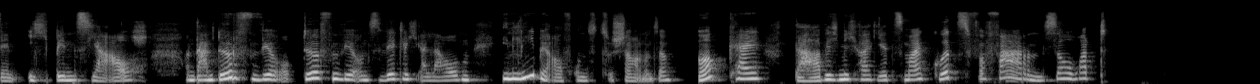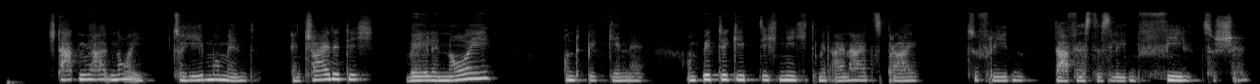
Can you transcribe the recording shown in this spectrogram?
denn ich bin es ja auch. Und dann dürfen wir, dürfen wir uns wirklich erlauben, in Liebe auf uns zu schauen und sagen, okay, da habe ich mich halt jetzt mal kurz verfahren. So what? Starten wir halt neu, zu jedem Moment. Entscheide dich, wähle neu und beginne. Und bitte gib dich nicht mit Einheitsbrei zufrieden. Dafür ist das Leben viel zu schön.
